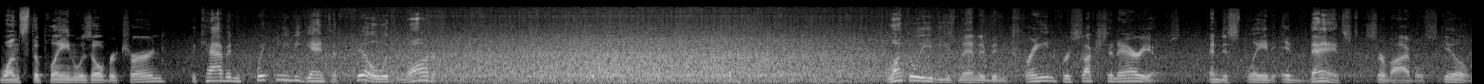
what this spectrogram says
Once the plane was overturned, the cabin quickly began to fill with water. Luckily, these men had been trained for such scenarios and displayed advanced survival skills.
